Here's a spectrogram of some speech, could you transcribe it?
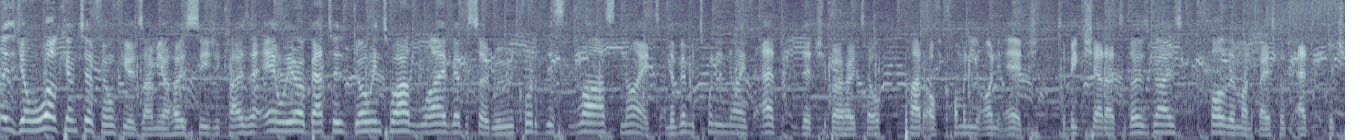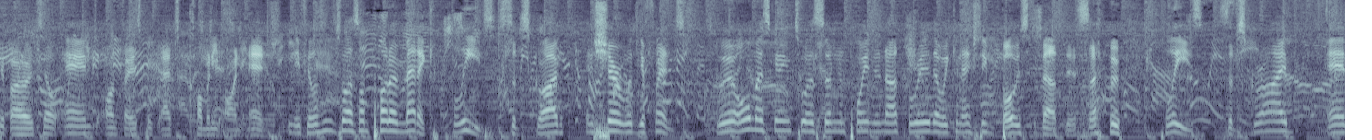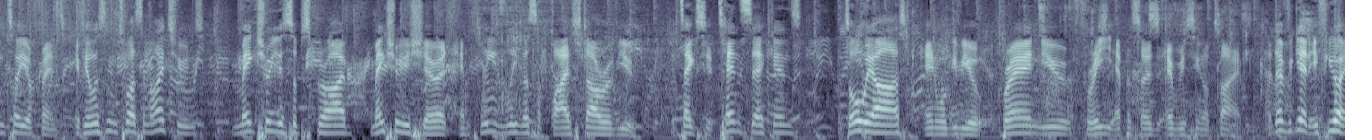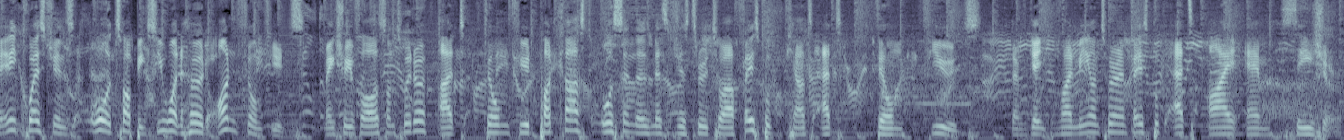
Ladies and gentlemen, welcome to Film Feuds. I'm your host, Caesar Kaiser, and we are about to go into our live episode. We recorded this last night, November 29th, at the Chippo Hotel, part of Comedy on Edge. So, big shout out to those guys. Follow them on Facebook at the Chippo Hotel and on Facebook at Comedy on Edge. If you're listening to us on Podomatic, please subscribe and share it with your friends. We're almost getting to a certain point in our career that we can actually boast about this. So, please subscribe and tell your friends. If you're listening to us on iTunes, make sure you subscribe, make sure you share it, and please leave us a five star review. It takes you 10 seconds. That's all we ask, and we'll give you brand new free episodes every single time. And don't forget, if you got any questions or topics you want heard on Film Feuds, make sure you follow us on Twitter at Film Feud Podcast or send those messages through to our Facebook account at Film Feuds. Don't forget, you can find me on Twitter and Facebook at I am Seizure.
